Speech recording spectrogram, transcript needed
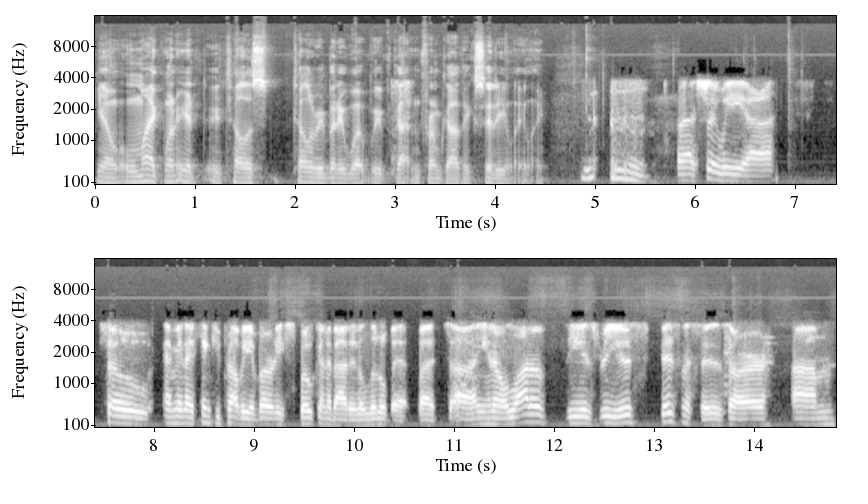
Yeah. Well, Mike, why don't you, you tell us tell everybody what we've gotten from Gothic City lately? Actually, we. Uh, so, I mean, I think you probably have already spoken about it a little bit, but uh, you know, a lot of these reuse businesses are um,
